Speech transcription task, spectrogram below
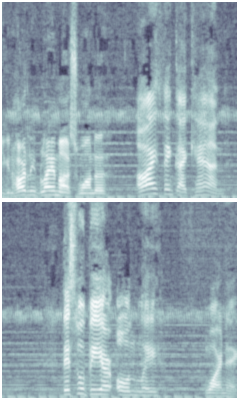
You can hardly blame us, Wanda. Oh, I think I can. This will be your only warning.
